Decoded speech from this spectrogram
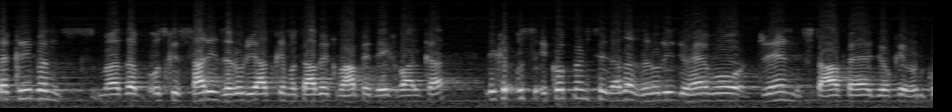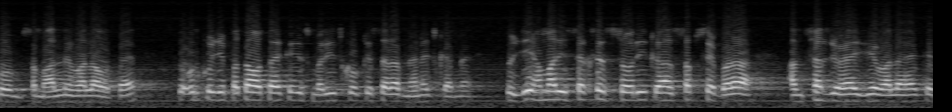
तकरीबन मतलब उसकी सारी जरूरियात के मुताबिक वहाँ पे देखभाल का, लेकिन उस इक्विपमेंट से ज़्यादा ज़रूरी जो है वो ट्रेन स्टाफ है, जो कि उनको संभालने वाला होता है। तो उनको ये पता होता है कि इस मरीज़ को किस तरह मैनेज करना है। तो ये हमारी सक्सेस स्टोरी का सबसे बड़ा आंसर जो है ये वाला है कि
